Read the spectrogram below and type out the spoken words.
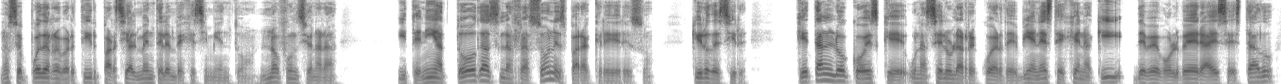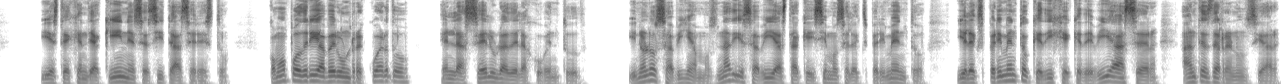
No se puede revertir parcialmente el envejecimiento. No funcionará. Y tenía todas las razones para creer eso. Quiero decir, ¿qué tan loco es que una célula recuerde, bien, este gen aquí debe volver a ese estado y este gen de aquí necesita hacer esto? ¿Cómo podría haber un recuerdo en la célula de la juventud? Y no lo sabíamos, nadie sabía hasta que hicimos el experimento. Y el experimento que dije que debía hacer antes de renunciar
